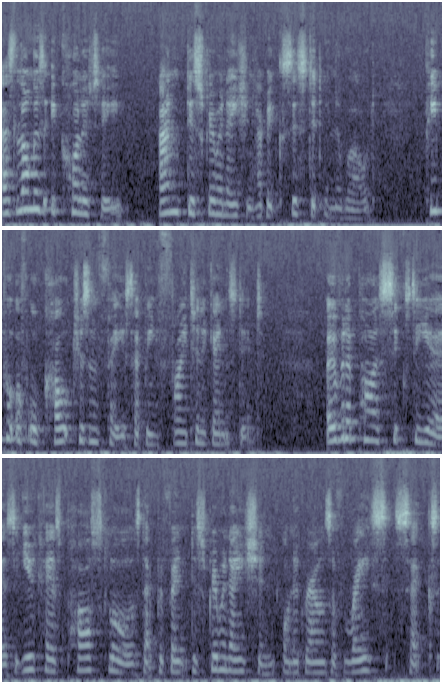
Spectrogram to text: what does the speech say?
As long as equality and discrimination have existed in the world, people of all cultures and faiths have been fighting against it. Over the past 60 years, the UK has passed laws that prevent discrimination on the grounds of race, sex,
